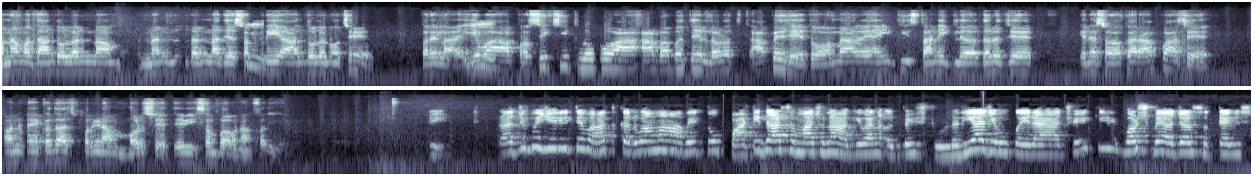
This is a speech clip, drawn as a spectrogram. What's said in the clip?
અનામત આંદોલનના જે સક્રિય આંદોલનો છે કરેલા. એવા પ્રશિક્ષિત લોકો આ બાબતે લડત આપે છે. તો અમારે અહીંથી સ્થાનિક દરજ્જે એને સહકાર અપાશે અને કદાચ પરિણામ મળશે તેવી સંભાવના ખરી રાજુભાઈ જે રીતે વાત કરવામાં આવે તો પાટીદાર સમાજના આગેવાન અલ્પેશ ઢોલરિયા જેવું કહી રહ્યા છે કે વર્ષ બે હજાર સત્યાવીસ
